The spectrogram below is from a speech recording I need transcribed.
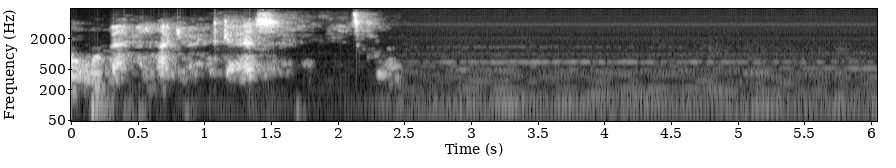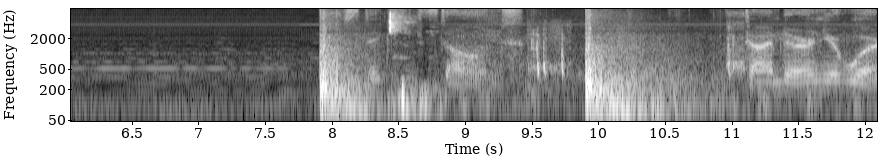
cool, we're back on Hijacked, guys. Sticks and stones. Time to earn your worth.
